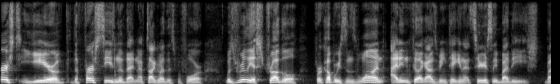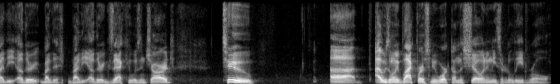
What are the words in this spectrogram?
first year of the first season of that, and I've talked about this before, was really a struggle for a couple reasons. One, I didn't feel like I was being taken that seriously by the by the other by the by the other exec who was in charge. Two, uh, I was the only black person who worked on the show in any sort of lead role.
